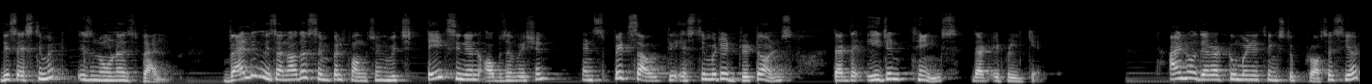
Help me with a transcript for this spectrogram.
This estimate is known as value. Value is another simple function which takes in an observation and spits out the estimated returns that the agent thinks that it will get. I know there are too many things to process here.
